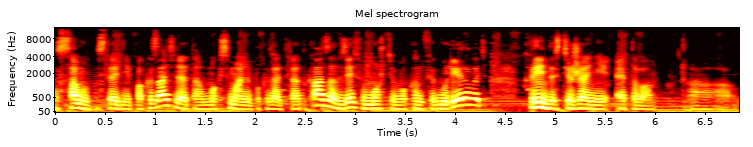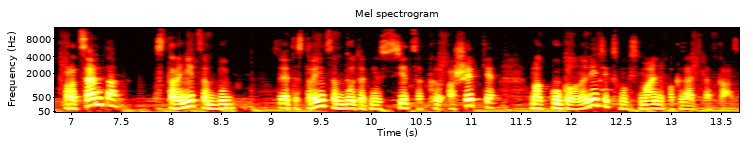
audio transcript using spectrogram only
самый последний показатель, это максимальный показатель отказов, здесь вы можете его конфигурировать. При достижении этого э, процента страница будет, эта страница будет относиться к ошибке Google Analytics максимальный показатель отказа.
